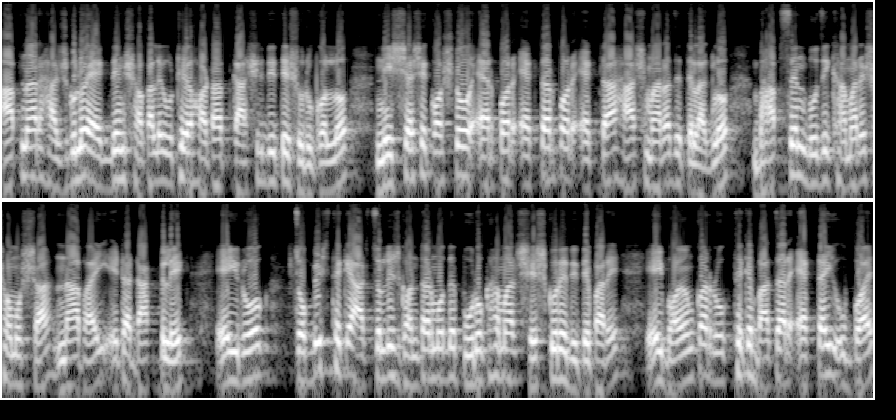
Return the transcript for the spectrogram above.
আপনার হাঁসগুলো একদিন সকালে উঠে হঠাৎ কাশি দিতে শুরু করল। নিঃশ্বাসে কষ্ট, এরপর একটার পর একটা হাঁস মারা যেতে লাগল। ভাবছেন বুঝি খামারের সমস্যা। না ভাই, এটা ডাক প্লেগ এই রোগ চব্বিশ থেকে আটচল্লিশ ঘণ্টার মধ্যে পুরো খামার শেষ করে দিতে পারে। এই ভয়ঙ্কর রোগ থেকে বাঁচার একটাই উপায়,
